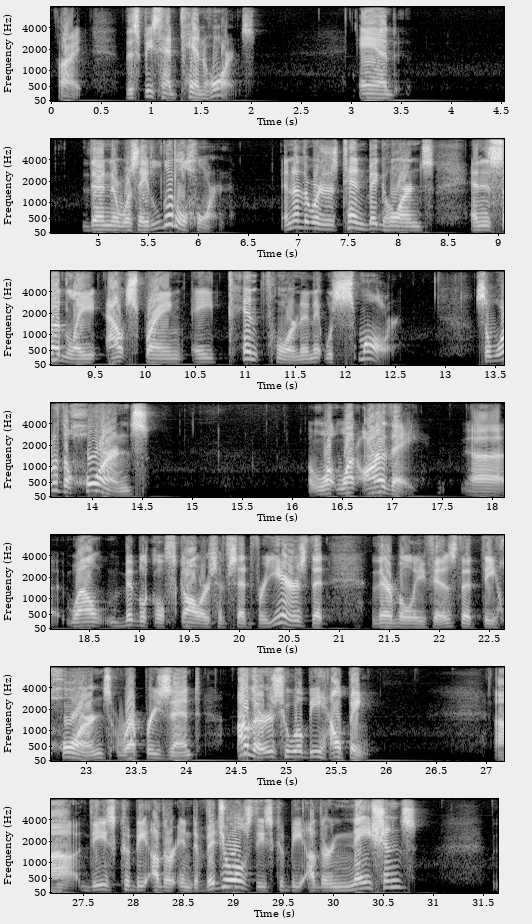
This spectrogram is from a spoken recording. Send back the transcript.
all right. This beast had ten horns. And then there was a little horn. In other words, there's ten big horns, and then suddenly out sprang a tenth horn, and it was smaller. So, what are the horns? What what are they? Uh, well, biblical scholars have said for years that their belief is that the horns represent others who will be helping. Uh, these could be other individuals, these could be other nations,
